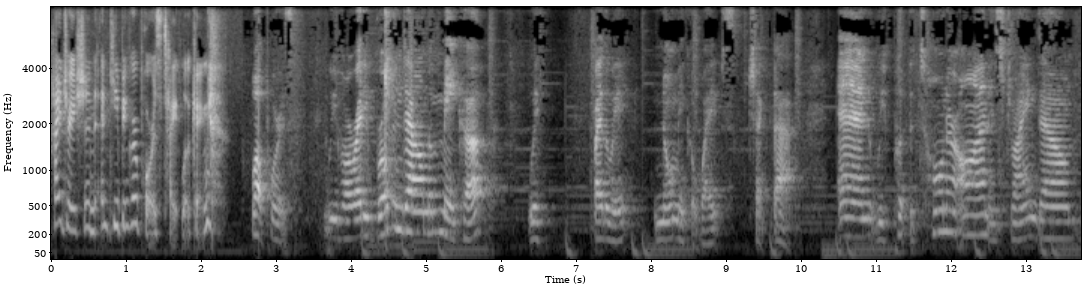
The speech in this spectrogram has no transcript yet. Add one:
hydration, and keeping her pores tight looking. well, pores? We've already broken down the makeup with, by the way, no makeup wipes. Check that. And we've put the toner on, it's drying down.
